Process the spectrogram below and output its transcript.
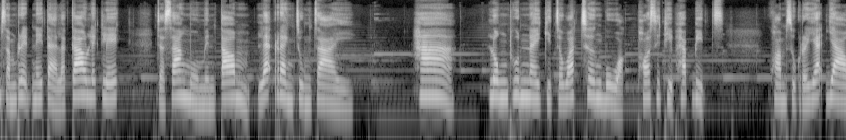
ำสำเร็จในแต่ละก้าวเล็กๆ จะสร้างโมเมนตัมและแรงจูงใจ 5. ลงทุนในกิจวัตรเชิงบวก positive habits ความสุขระยะยาว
